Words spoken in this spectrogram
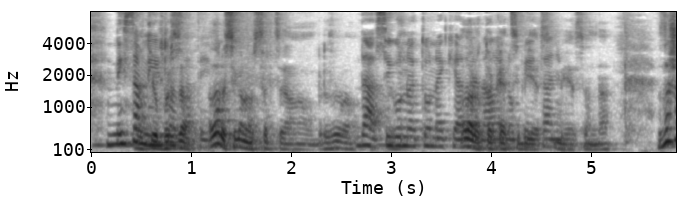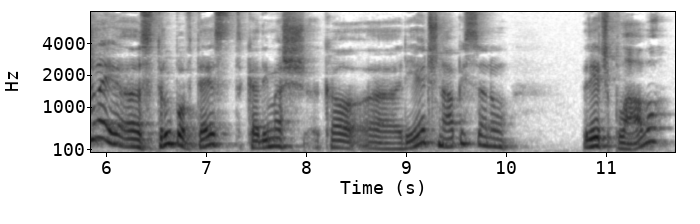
nisam Da ti ni išla ubrza? za tim. A dobro, sigurno srce ono ubrzava. Da, sigurno je tu neki A dobro, to adrenalin kad si bijes, pitanju. bijesan, da. Znaš onaj uh, strupov test kad imaš kao uh, riječ napisanu, riječ plavo,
